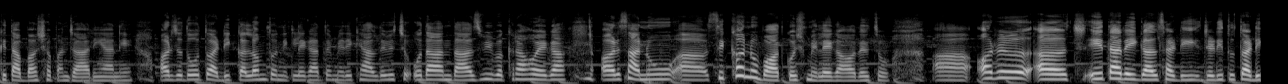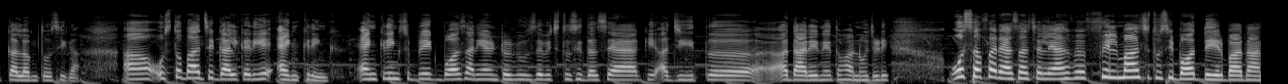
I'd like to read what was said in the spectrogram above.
ਕਿਤਾਬਾਂ ਛਪਣ ਜਾ ਰਹੀਆਂ ਨੇ ਔਰ ਜਦੋਂ ਉਹ ਤੁਹਾਡੀ ਕਲਮ ਤੋਂ ਨਿਕਲੇਗਾ ਤੇ ਮੇਰੇ ਖਿਆਲ ਦੇ ਵਿੱਚ ਉਹਦਾ ਅੰਦਾਜ਼ ਵੀ ਵੱਖਰਾ ਹੋਏਗਾ ਔਰ ਸਾਨੂੰ ਸਿੱਖਣ ਨੂੰ ਬਹੁਤ ਕੁਝ ਮਿਲੇਗਾ ਉਹਦੇ ਚੋਂ। ਔਰ ਇਹ ਤਾਂ ਰਹੀ ਗੱਲ ਸਾਡੀ ਜਿਹੜੀ ਤੂੰ ਤੁਹਾਡੀ ਕਲਮ ਤੋਂ ਸੀਗਾ। ਉਸ ਤੋਂ ਬਾਅਦ ਜੇ ਗੱਲ ਕਰੀਏ ਐਂਕਰਿੰਗ ਐਂਕਰਿੰਗਸ ਬ੍ਰੇਕ ਬਹੁਤ ਸਾਰੀਆਂ ਇੰਟਰਵਿਊਜ਼ ਦੇ ਵਿੱਚ ਤੁਸੀਂ ਦੱਸਿਆ ਕਿ ਅਜੀਤ ਅਦਾਰੇ ਨੇ ਤੁਹਾਨੂੰ ਜਿਹੜੀ ਉਹ ਸਫ਼ਰ ਐਸਾ ਚੱਲਿਆ, ਫਿਰ ਫਿਲਮਾਂ 'ਚ ਤੁਸੀਂ ਬਹੁਤ ਦੇਰ ਬਾਅਦ ਆਂ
